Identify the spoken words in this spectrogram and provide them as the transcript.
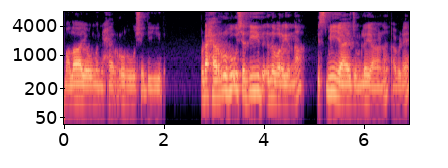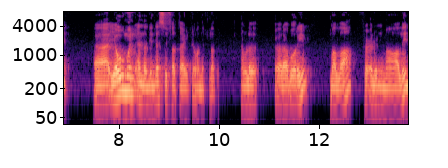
മലായൗമുൻ ഹെർറുഹു ഷദീദ് ഇവിടെ ഹെർറുഹു ഷദീദ് എന്ന് പറയുന്ന ഇസ്മിയായ ജുംലയാണ് അവിടെ യൗമുൻ എന്നതിന്റെ സിഫത്തായിട്ട് വന്നിട്ടുള്ളത്. നമ്മൾ വേറെ പറയും മല ഫിഅലുൻ മാലിൻ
